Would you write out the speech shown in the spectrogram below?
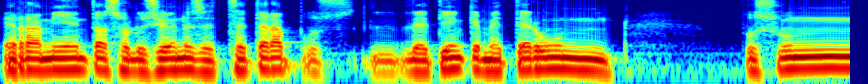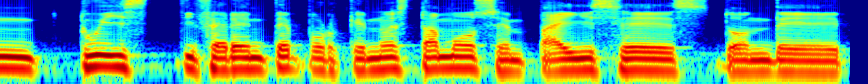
herramientas, soluciones, etcétera, pues le tienen que meter un, pues un twist diferente porque no estamos en países donde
